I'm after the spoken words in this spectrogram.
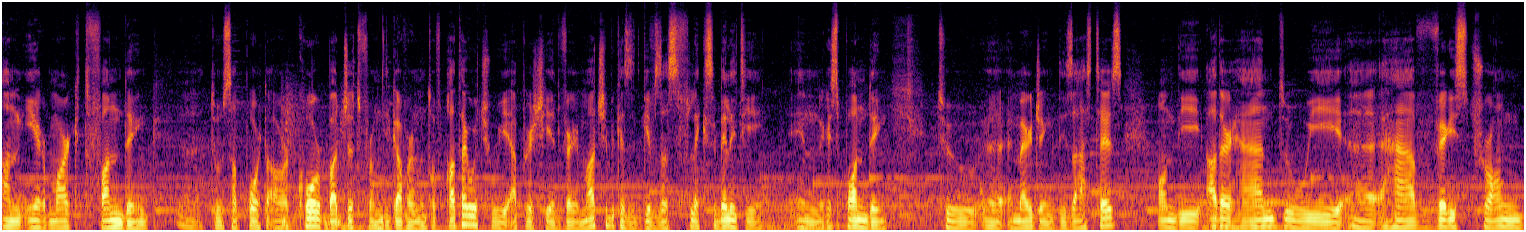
unearmarked funding uh, to support our core budget from the government of Qatar, which we appreciate very much because it gives us flexibility in responding to uh, emerging disasters. On the other hand, we uh, have very strong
